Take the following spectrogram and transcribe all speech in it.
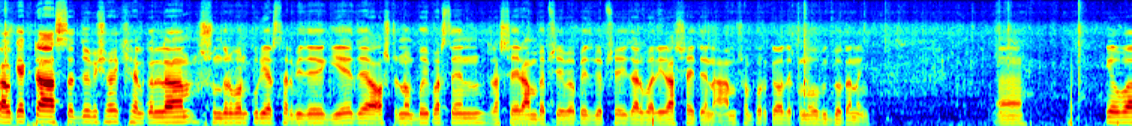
কালকে একটা আশ্চর্য বিষয় খেয়াল করলাম। সুন্দরবন কুরিয়ার সার্ভিসে গিয়ে যে অষ্টানব্বই পার্সেন্ট রাজশাহীর আম ব্যবসায়ী বা পেজ ব্যবসায়ী যার বাড়ি রাজশাহীতে না, আম সম্পর্কে ওদের কোনো অভিজ্ঞতা নেই। কেউ বা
